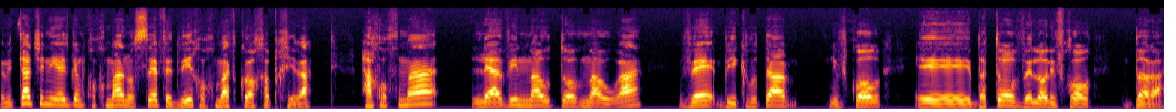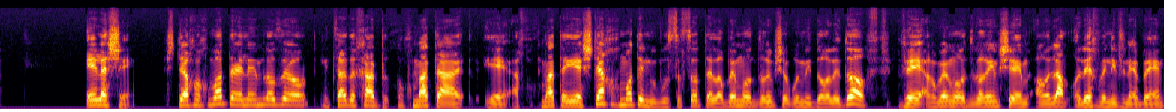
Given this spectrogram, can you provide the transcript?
ומצד שני יש גם חוכמה נוספת, והיא חוכמת כוח הבחירה. החוכמה להבין מהו טוב, מהו רע, ובעקבותיו לבחור אה, בטוב ולא לבחור ברע. אלא ששתי החוכמות האלה הן לא זהות. מצד אחד, חוכמת, ה, אה, החוכמת היש, שתי החוכמות הן מבוססות על הרבה מאוד דברים שעוברים מדור לדור, והרבה מאוד דברים שהעולם הולך ונבנה בהם,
